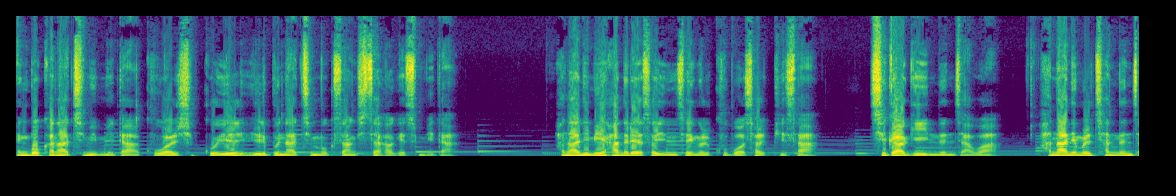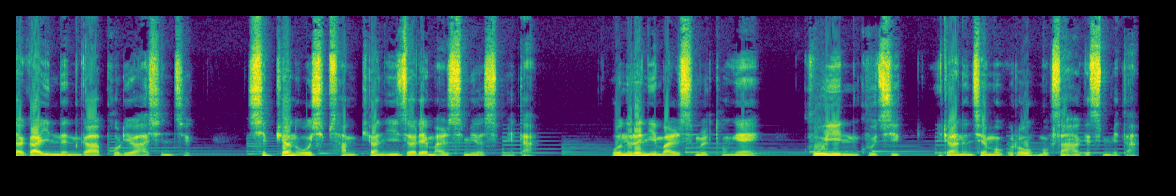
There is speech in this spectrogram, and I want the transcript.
행복한 아침입니다. 9월 19일 1분 아침 묵상 시작하겠습니다. 하나님이 하늘에서 인생을 굽어 살피사 지각이 있는 자와 하나님을 찾는 자가 있는가 보려 하신즉 시편 53편 2절의 말씀이었습니다. 오늘은 이 말씀을 통해 구인구직이라는 제목으로 묵상하겠습니다.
